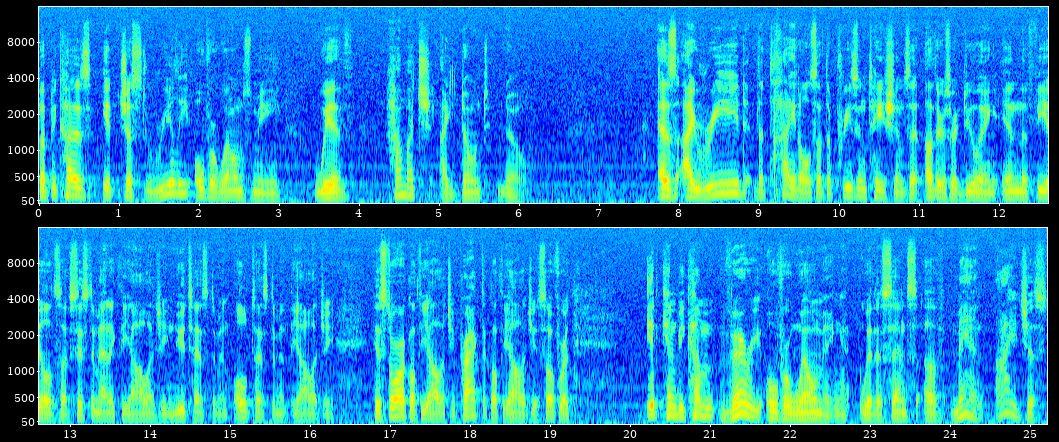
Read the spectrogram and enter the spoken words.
but because it just really overwhelms me with how much I don't know. As I read the titles of the presentations that others are doing in the fields of systematic theology, New Testament, Old Testament theology, historical theology, practical theology, and so forth, it can become very overwhelming with a sense of, man, I just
